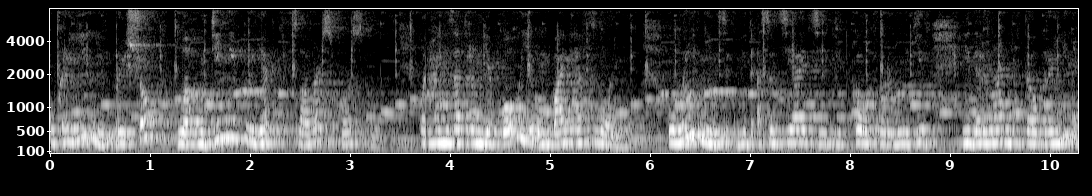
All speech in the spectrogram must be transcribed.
Україні прийшов благодійний проєкт Flowers for School, організатором якого є компанія Флоріо. У грудні від- від Асоціації квіткових виробників Нідерландів та України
